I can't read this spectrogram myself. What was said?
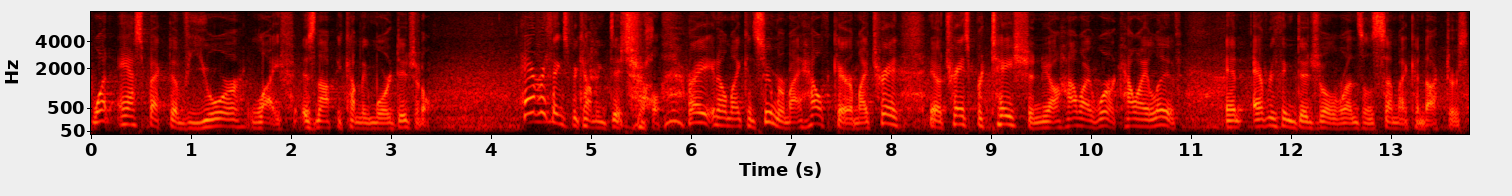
what aspect of your life is not becoming more digital? everything's becoming digital, right? You know, my consumer, my healthcare, my trade, you know, transportation, you know, how I work, how I live and everything digital runs on semiconductors.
